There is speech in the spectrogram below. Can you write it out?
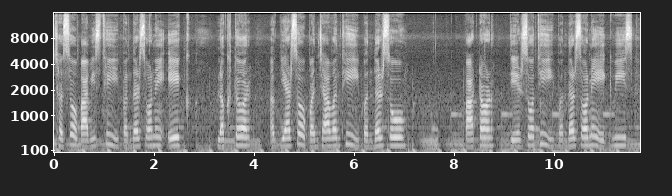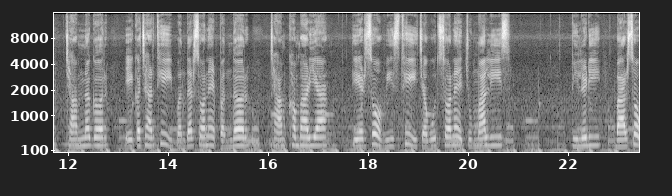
છસો બાવીસથી પંદરસો ને એક, લખતર, અગિયારસો પંચાવનથી પંદરસો, પાટણ તેરસોથી પંદરસો ને એકવીસ, જામનગર એક હજારથી પંદરસો ને પંદર, જામખંભાળિયા તેરસો વીસથી ચૌદસો ને ચુમ્માલીસ, ભીલડી બારસો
